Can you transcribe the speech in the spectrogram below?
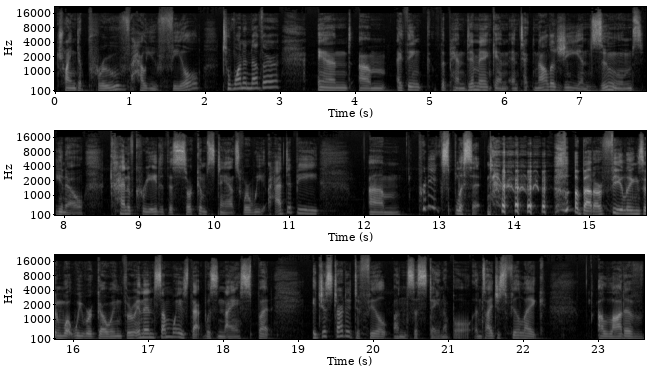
trying to prove how you feel to one another. And um, I think the pandemic and, and technology and Zooms, you know, kind of created this circumstance where we had to be um, pretty explicit about our feelings and what we were going through. And in some ways, that was nice, but it just started to feel unsustainable. And so I just feel like a lot of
